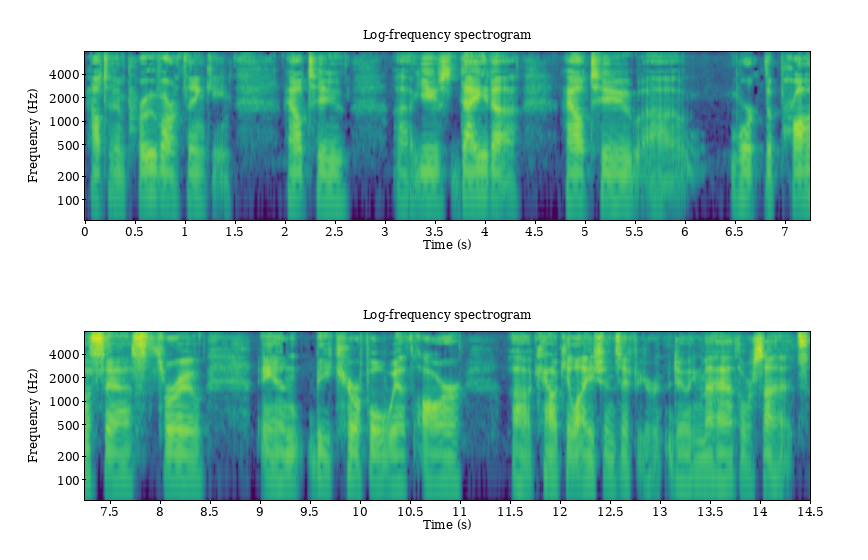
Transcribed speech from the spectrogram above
how to improve our thinking how to uh, use data how to uh, work the process through and be careful with our uh, calculations if you're doing math or science.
